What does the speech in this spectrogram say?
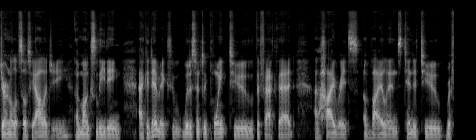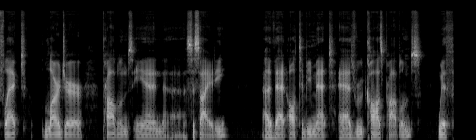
Journal of Sociology amongst leading academics would essentially point to the fact that uh, high rates of violence tended to reflect larger problems in uh, society uh, that ought to be met as root cause problems with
